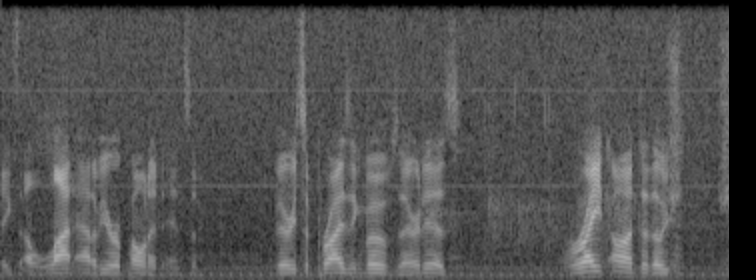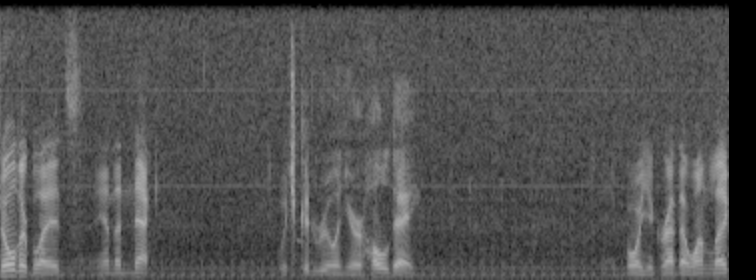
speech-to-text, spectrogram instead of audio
takes a lot out of your opponent, and some very surprising moves. There it is. Right onto those sh shoulder blades and the neck. Which could ruin your whole day. Boy, you grab that one leg,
